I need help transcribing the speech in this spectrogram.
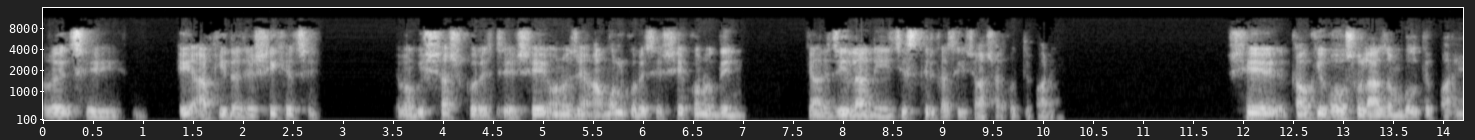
রয়েছে, এই আকিদা যে শিখেছে এবং বিশ্বাস করেছে সেই অনুযায়ী আমল করেছে, সে কোনো দিন আর জিলানি চিস্তির কাছে কিছু আশা করতে পারে। সে কাউকে গৌসুল আজম বলতে পারে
